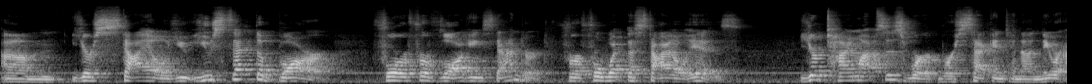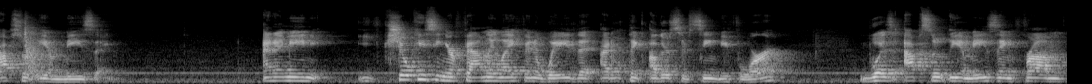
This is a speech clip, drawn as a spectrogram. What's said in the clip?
Um, your style, you you set the bar for for vlogging standard for for what the style is. Your time lapses were were second to none. They were absolutely amazing. And I mean, showcasing your family life in a way that I don't think others have seen before was absolutely amazing from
